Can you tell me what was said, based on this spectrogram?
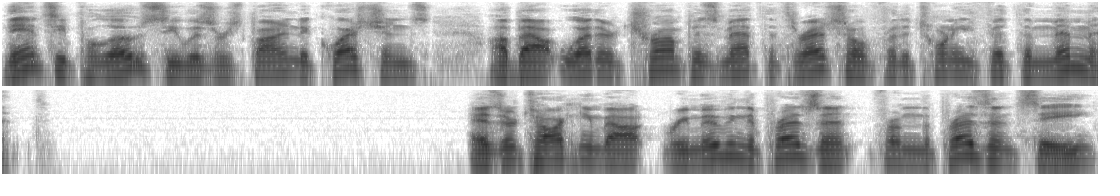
Nancy Pelosi was responding to questions about whether Trump has met the threshold for the 25th Amendment. As they're talking about removing the president from the presidency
